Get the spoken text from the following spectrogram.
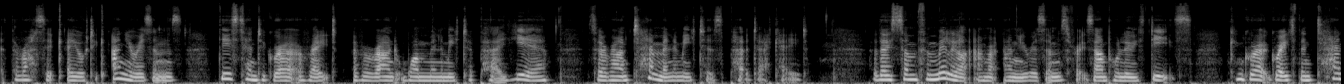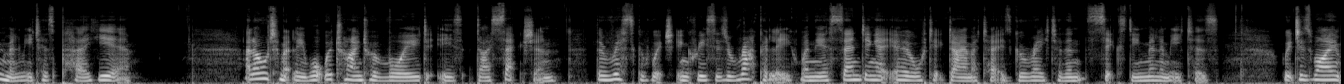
thoracic aortic aneurysms, these tend to grow at a rate of around 1 millimetre per year, so around 10 millimetres per decade. Although some familial aneurysms, for example Loeys-Dietz, can grow at greater than 10 millimetres per year. And ultimately, what we're trying to avoid is dissection, the risk of which increases rapidly when the ascending aortic diameter is greater than 60 millimetres, which is why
